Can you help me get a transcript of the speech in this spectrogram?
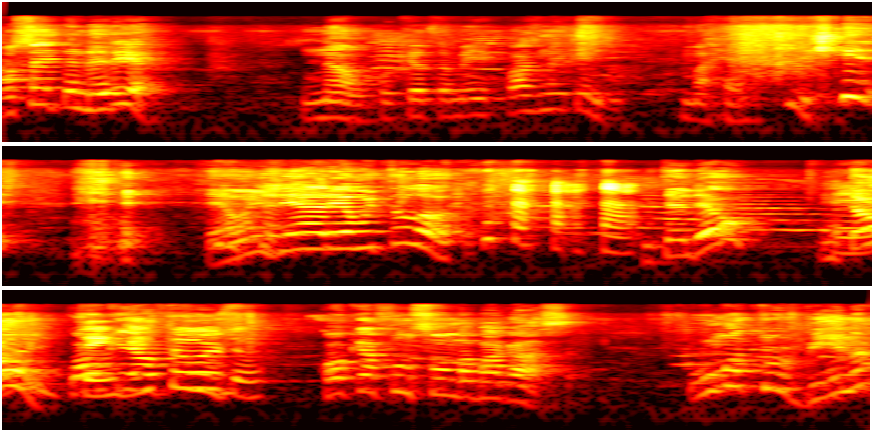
Você entenderia? Não, porque eu também quase não entendi. Mas é, uma engenharia muito louca. Entendeu? Então, É, qual, que é a tudo. qual que é a função da bagaça? Uma turbina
